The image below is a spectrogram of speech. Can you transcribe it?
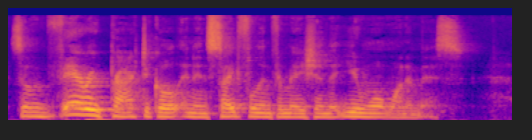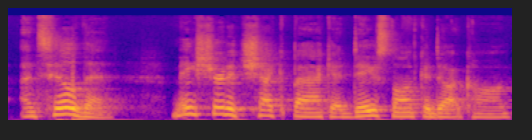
Some very practical and insightful information that you won't want to miss. Until then, make sure to check back at daveslomka.com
